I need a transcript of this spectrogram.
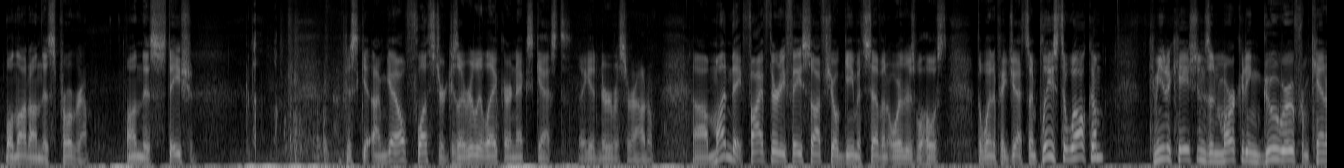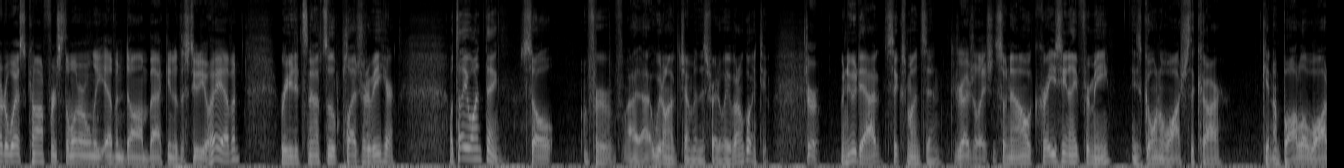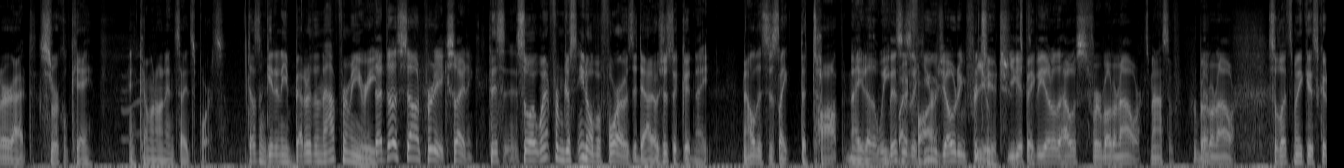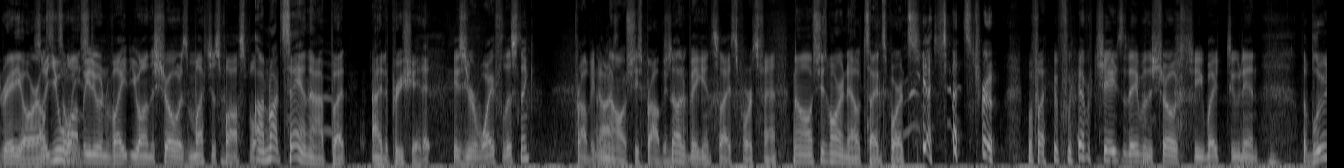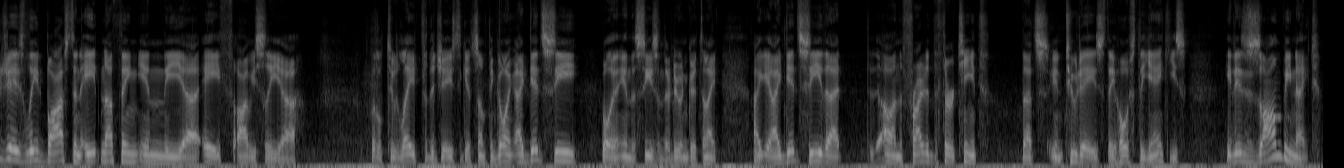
Well, not on this program, on this station. I'm just get I'm getting all flustered because I really like our next guest. I get nervous around him. Uh, Monday, 5:30 face-off show game at seven. Oilers will host the Winnipeg Jets. I'm pleased to welcome communications and marketing guru from Canada West Conference, the one and only Evan Dom, back into the studio. Hey, Evan. Reed, it's an absolute pleasure to be here. I'll tell you one thing. So, for, I, we don't have to jump in this right away, but I'm going to. Sure. My new dad, six months in. Congratulations. So now a crazy night for me. He's going to wash the car, getting a bottle of water at Circle K, and coming on Inside Sports. Doesn't get any better than that for me, Reed. That does sound pretty exciting. This so it went from just you know before I was a dad, it was just a good night. Now this is like the top night of the week. This is a far. huge outing for It's you. huge. You get It's to big. be out of the house for about an hour. It's massive. For about Yeah. an hour. So let's make this good radio, or So you want me to invite you on the show as much as possible. I'm not saying that, but I'd appreciate it. Is your wife listening? Probably not. No, she's probably She's not. not a big inside sports fan. No, she's more into outside sports. Yes, that's true. If, I, if we ever change the name of the show, she might tune in. The Blue Jays lead Boston 8 nothing in the uh, eighth. Obviously, uh, little too late for the Jays to get something going. I did see, well, in, the season, they're doing good tonight. I, I did see that on Friday the 13th, that's in two days, they host the Yankees. It is zombie night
